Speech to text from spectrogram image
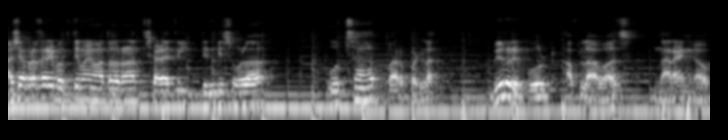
अशा प्रकारे भक्तिमय वातावरणात शाळेतील दिंडी सोहळा उत्साहात पार पडला. ब्युरो रिपोर्ट आपला आवाज नारायणगाव.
